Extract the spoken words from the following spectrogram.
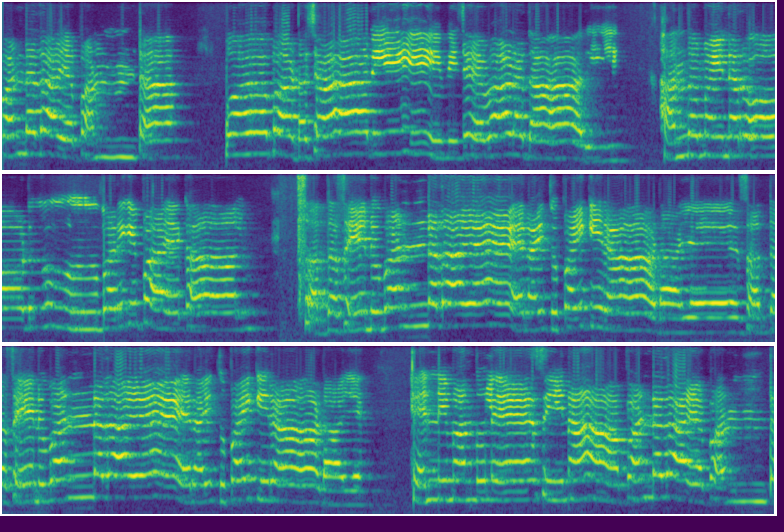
పండదాయ పంట. ఓ పాటచారి విజయవాడ దారి. అందమైన రోడ్డు బరిగిపాయ కాలు. సద్దసేను బండదాయ రైతు పైకి రాడాయే. సద్దసేను బండదాయే. రైతు పైకి రాడాయే. ఎన్ని మందులేసినా పండదాయ పంట.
